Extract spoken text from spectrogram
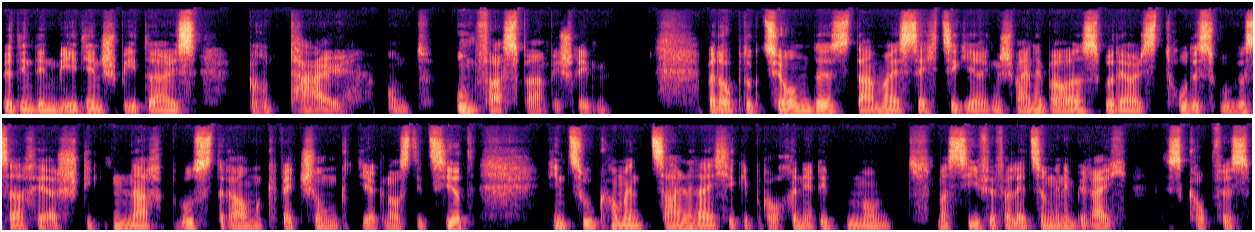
wird in den Medien später als brutal und unfassbar beschrieben. Bei der Obduktion des damals 60-jährigen Schweinebauers wurde als Todesursache Ersticken nach Brustraumquetschung diagnostiziert. Hinzu kommen zahlreiche gebrochene Rippen und massive Verletzungen im Bereich des Kopfes.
